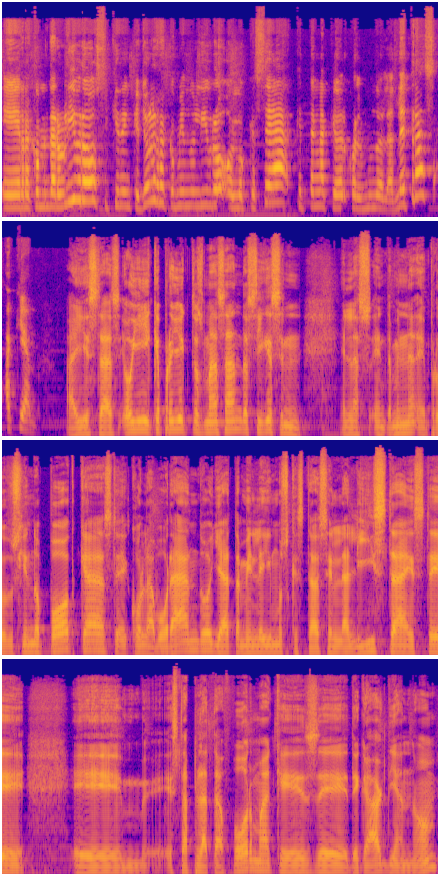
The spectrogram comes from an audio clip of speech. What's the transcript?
eh, recomendar un libro, si quieren que yo les recomiende un libro o lo que sea que tenga que ver con el mundo de las letras, aquí ando. Ahí estás. Oye, ¿y qué proyectos más andas? ¿Sigues en, las, también eh, produciendo podcast, eh, colaborando? Ya también leímos que estás en la lista, este, esta plataforma que es de The Guardian, ¿no?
